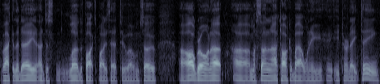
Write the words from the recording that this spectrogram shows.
Back in the day, I just loved the Fox bodies, had two of them. So, uh, all growing up, uh, my son and I talked about when he, he, he turned 18,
